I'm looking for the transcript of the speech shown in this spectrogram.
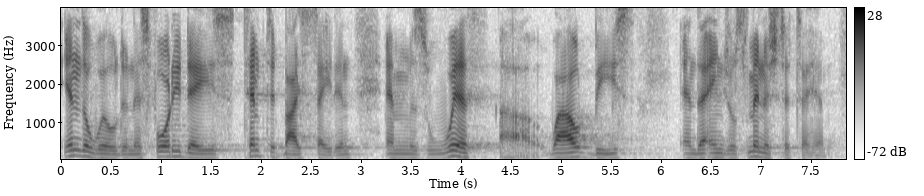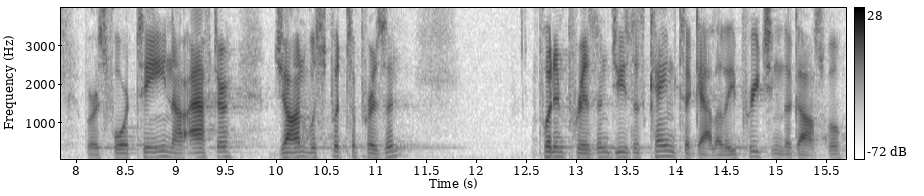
in the wilderness 40 days, tempted by Satan, and was with uh, wild beasts, and the angels ministered to him. Verse 14 Now, after John was put to prison, put in prison, Jesus came to Galilee preaching the gospel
